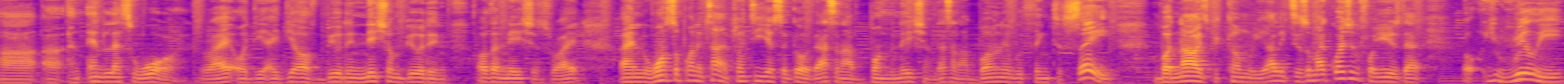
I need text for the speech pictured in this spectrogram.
uh, uh, an endless war, right? Or the idea of building nation building other nations, right? And once upon a time, 20 years ago, that's an abomination. That's an abominable thing to say. But now it's become reality. So my question for you is that oh, you really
